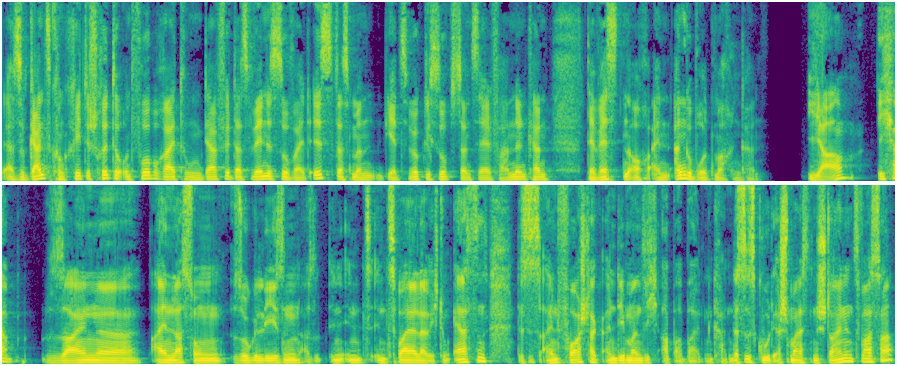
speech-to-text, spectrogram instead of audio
also ganz konkrete Schritte und Vorbereitungen dafür, dass wenn es soweit ist, dass man jetzt wirklich substanziell verhandeln kann, der Westen auch ein Angebot machen kann. Ja, ich habe seine Einlassung so gelesen, also in, in, in zweierlei Richtung. Erstens, das ist ein Vorschlag, an dem man sich abarbeiten kann. Das ist gut. Er schmeißt einen Stein ins Wasser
